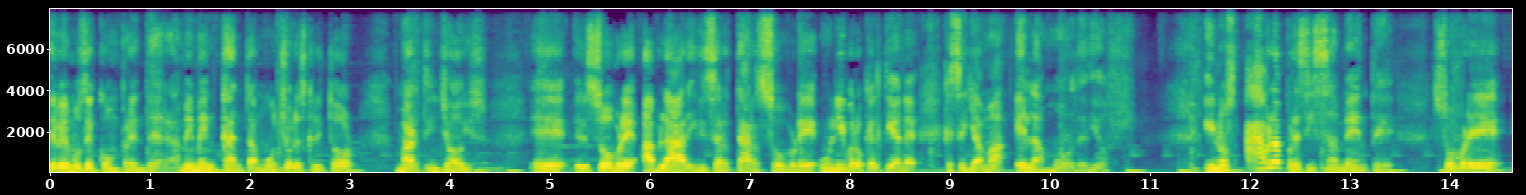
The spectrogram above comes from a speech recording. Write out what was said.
debemos de comprender. A mí me encanta mucho el escritor Martin Joyce eh, sobre hablar y disertar sobre un libro que él tiene que se llama El amor de Dios. Y nos habla precisamente sobre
